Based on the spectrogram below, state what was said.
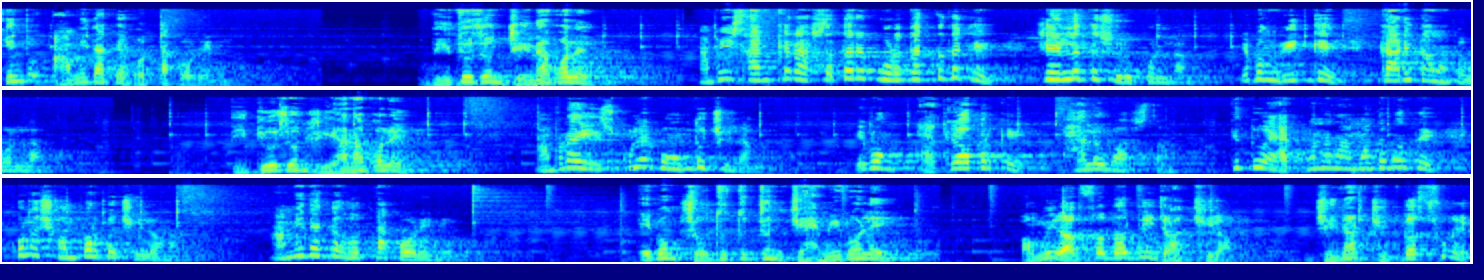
কিন্তু আমি তাকে হত্যা করিনি। দ্বিতীয়জন জেনা বলে আমি স্যামকে রাস্তার ধারে পড়ে থাকতে দেখে চেল্লাতে শুরু করলাম এবং রিককে গাড়ি থামাতে বললাম। তৃতীয়জন রিয়ানা বলে আমরা স্কুলের বন্ধু ছিলাম এবং একে অপরকে ভালোবাসতাম কিন্তু এখন আর আমাদের মধ্যে কোনো সম্পর্ক ছিল না। আমি তাকে হত্যা করিনি। এবং চতুর্থজন জ্যামি বলে আমি রাস্তার ধার দিয়ে যাচ্ছিলাম। জেনার চিৎকার শুনে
